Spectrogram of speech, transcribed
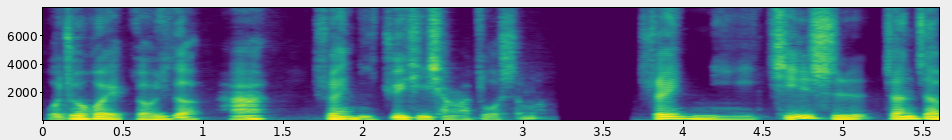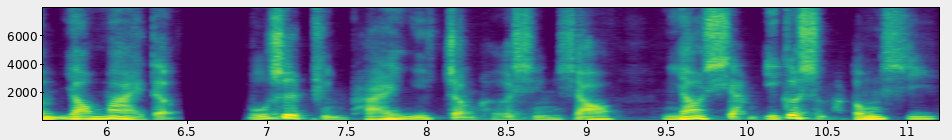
我就会有一个啊，所以你具体想要做什么？所以你其实真正要卖的不是品牌与整合行销，你要想一个什么东西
